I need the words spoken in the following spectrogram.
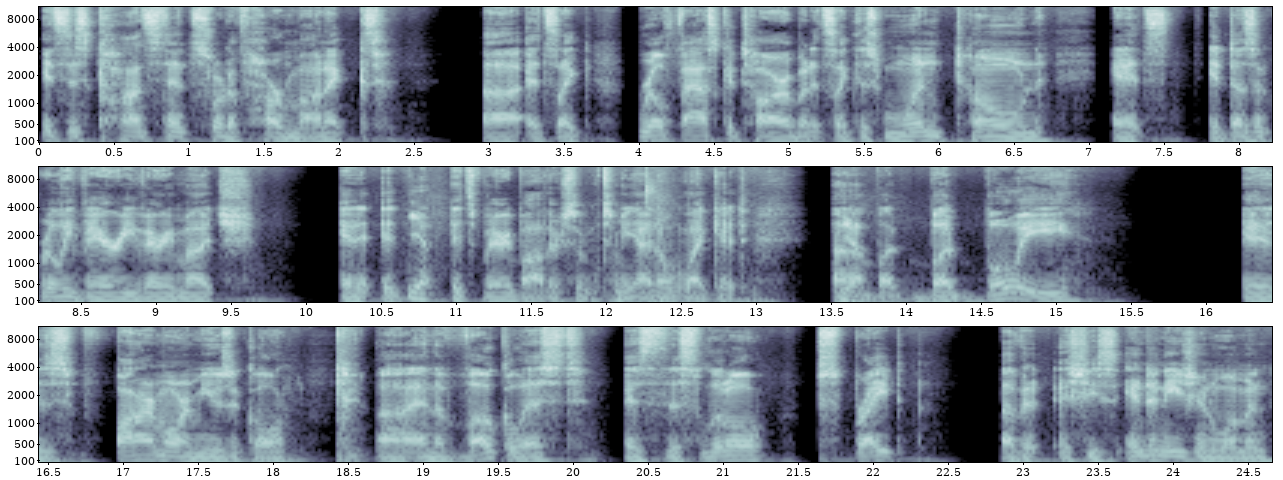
it's this constant sort of harmonic uh it's like real fast guitar but it's like this one tone and it's it doesn't really vary very much and it, it Yep. it's very bothersome to me i don't like it uh, Yeah. but but bully is far more musical uh and the vocalist is this little sprite of it she's indonesian woman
